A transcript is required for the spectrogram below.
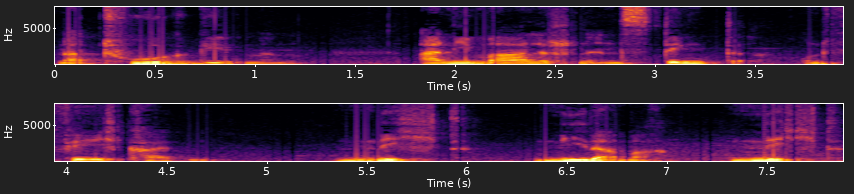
naturgegebenen, animalischen Instinkte und Fähigkeiten nicht niedermachen, nicht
